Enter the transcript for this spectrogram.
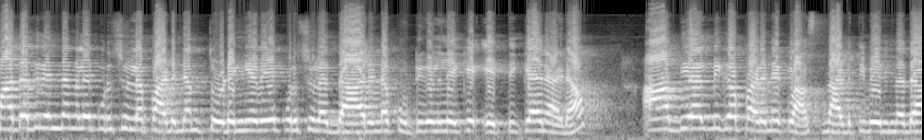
മതഗ്രന്ഥങ്ങളെക്കുറിച്ചുള്ള പഠനം തുടങ്ങിയവയെക്കുറിച്ചുള്ള ധാരണ കുട്ടികളിലേക്ക് എത്തിക്കാനാണ് ആധ്യാത്മിക പഠന ക്ലാസ് നടത്തിവരുന്നത്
